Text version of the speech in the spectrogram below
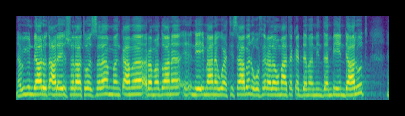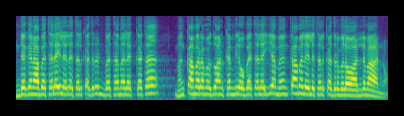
ነቢዩ እንዳሉት አለ ሰላቱ ወሰላም መንቃመ ረመዷን የኢማነ ወህቲሳበን ጉፊረ ለሁ ተቀደመ ሚን ዘንቢህ እንዳሉት እንደገና በተለይ ለለተል በተመለከተ መንቃመ ረመዷን ከሚለው በተለየ መንቃመ ለይለተል ቀድር ብለዋል ማለት ነው።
